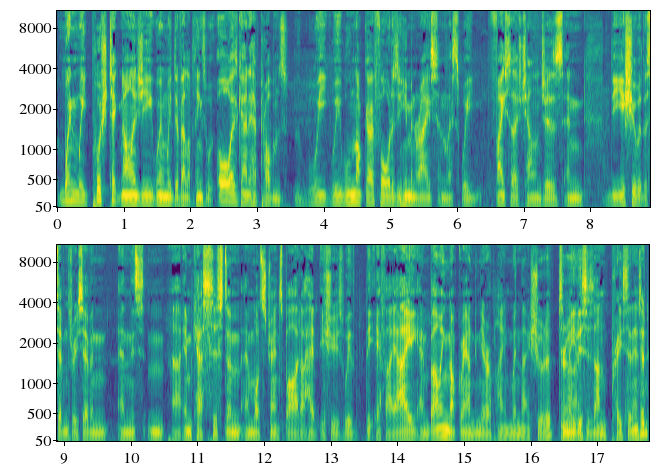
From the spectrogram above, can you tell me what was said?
when we push technology, when we develop things, we're always going to have problems. We we will not go forward as a human race unless we face those challenges. And the issue with the 737 and this mm, uh, MCAS system and what's transpired, I have issues with the FAA and Boeing not grounding the aeroplane when they should have. To me, this is unprecedented.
